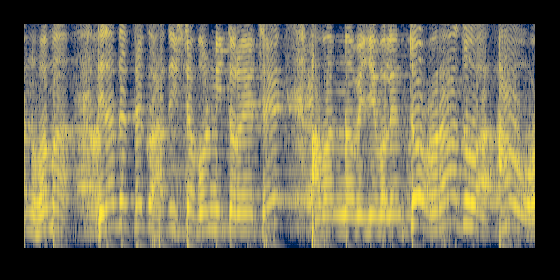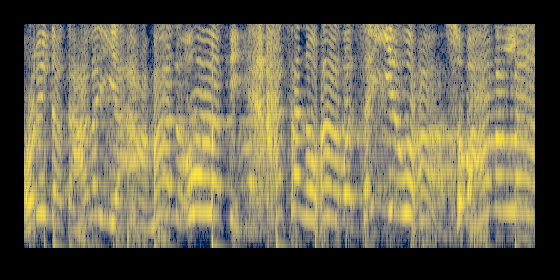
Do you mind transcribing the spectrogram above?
আনহুমা, তিনাদের থেকে হাদিসটা বর্ণিত রয়েছে। আমার নবীজি বলেন তো উরাদু আও উরিদাত আলাইয়া আমাল উম্মতি হাসানুহা ওয়া সাইয়্যুহা সুবহানাল্লাহ।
